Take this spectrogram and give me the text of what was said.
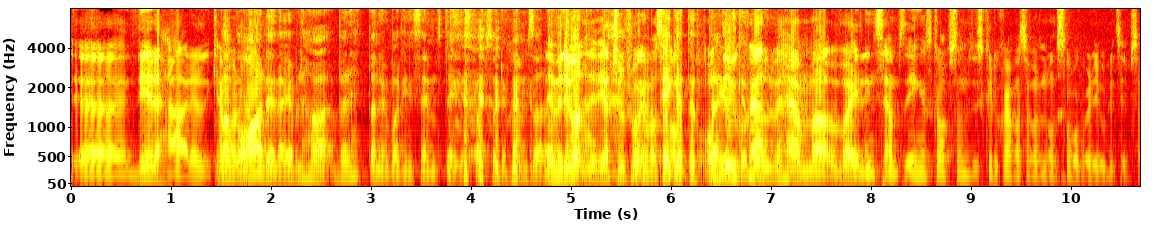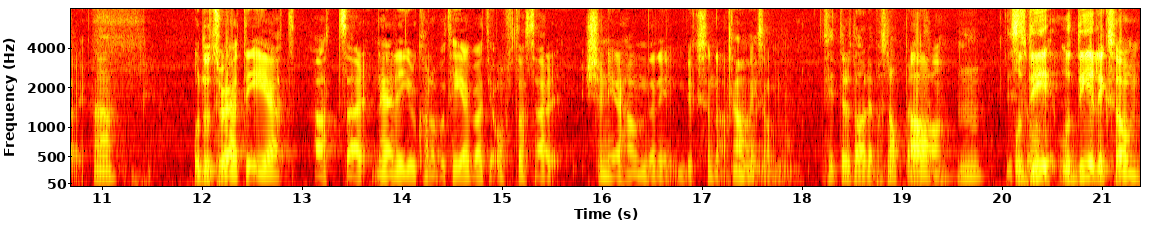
eh, det är det här, eller det kan Vad vara var det då? Jag vill höra, berätta nu vad din sämsta egenskap som du skäms över. Nej men det var, jag tror frågan var så här, om, om du ganska bra. själv hemma, vad är din sämsta egenskap som du skulle skämmas över om någon såg vad du gjorde? Typ så här. Ja. Och då tror jag att det är att, att så här, när jag ligger och kollar på TV, att jag ofta så här, kör ner handen i byxorna. Ja. Liksom. Sitter och tar det på snoppen? Ja. liksom. Mm. Det Och, det, och det är liksom...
